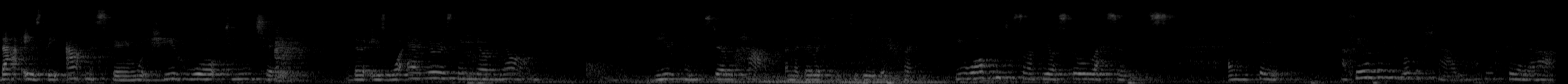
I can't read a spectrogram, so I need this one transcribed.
That is the atmosphere in which you've walked into. That is whatever has been going on, you can still have an ability to be different. You walk into some of your school lessons and you think, I feel really rubbish now. Why do I feel that?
